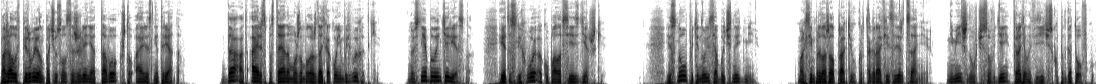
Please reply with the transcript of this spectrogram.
Пожалуй, впервые он почувствовал сожаление от того, что Айрис нет рядом. Да, от Айрис постоянно можно было ждать какой-нибудь выходки. Но с ней было интересно, и это с лихвой окупало все издержки. И снова потянулись обычные дни. Максим продолжал практику картографии и созерцания. Не меньше двух часов в день тратил на физическую подготовку.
